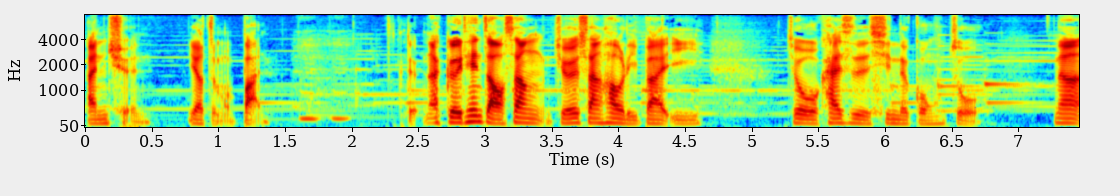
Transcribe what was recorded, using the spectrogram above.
安全要怎么办？嗯、哼对，那隔一天早上九月三号礼拜一，就我开始新的工作。那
